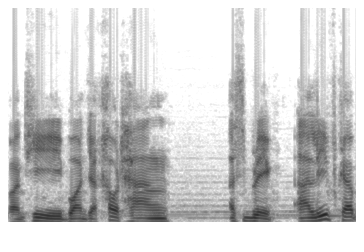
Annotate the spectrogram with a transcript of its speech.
ก่อนที่บอลจะเข้าทางอาซิมเบรกอาลิฟครับ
